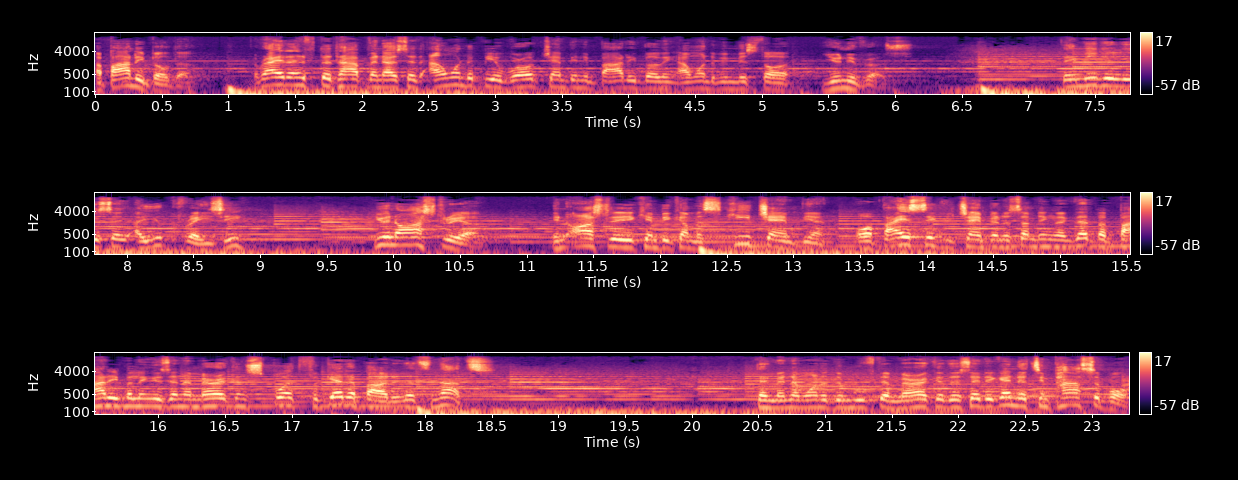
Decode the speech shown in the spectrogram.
a bodybuilder. Right after that, when I said, I want to be a world champion in bodybuilding, I want to be Mr. Universe. They immediately said, Are you crazy? You're in Austria. In Austria, you can become a ski champion or a bicycle champion or something like that, but bodybuilding is an American sport. Forget about it, it's nuts. Then, when I wanted to move to America, they said again, It's impossible.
